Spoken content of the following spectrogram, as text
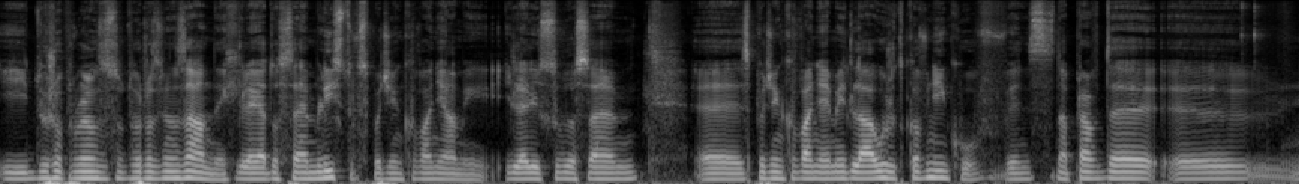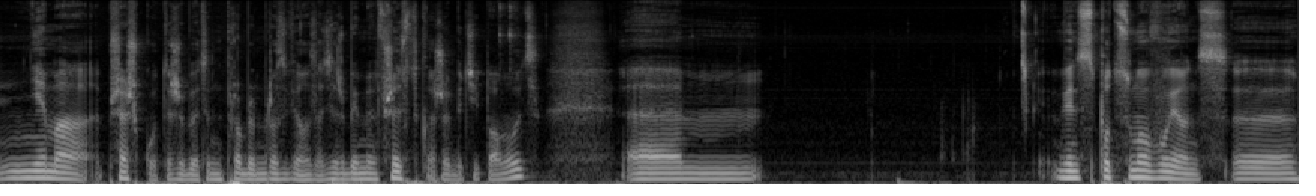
I dużo problemów zostało tu rozwiązanych. Ile ja dostałem listów z podziękowaniami, ile listów dostałem e, z podziękowaniami dla użytkowników, więc naprawdę e, nie ma przeszkód, żeby ten problem rozwiązać. Zrobimy wszystko, żeby Ci pomóc. Więc podsumowując, e,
